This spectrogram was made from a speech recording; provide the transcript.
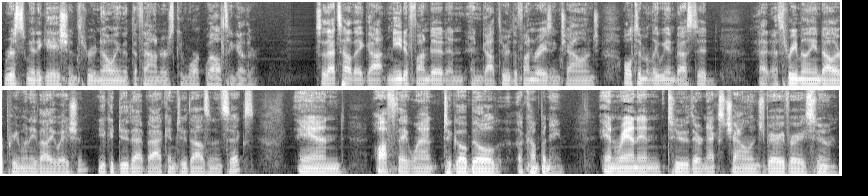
risk mitigation through knowing that the founders can work well together. So that's how they got me to fund it and, and got through the fundraising challenge. Ultimately, we invested at a $3 million pre money valuation. You could do that back in 2006. And off they went to go build a company and ran into their next challenge very, very soon,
